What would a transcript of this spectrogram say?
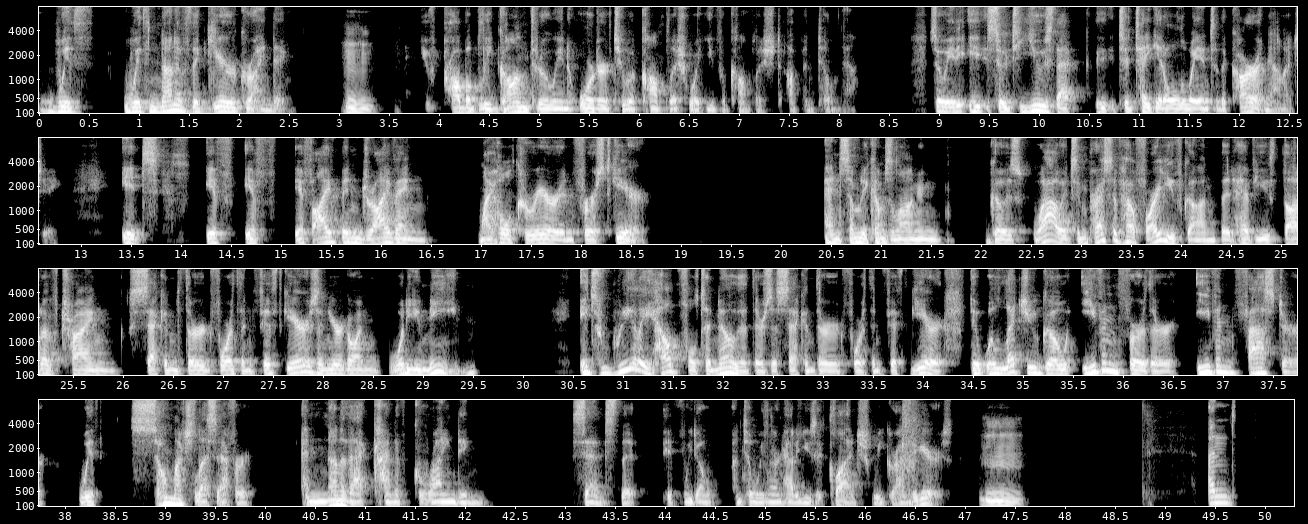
with with none of the gear grinding mm-hmm. you've probably gone through in order to accomplish what you've accomplished up until now. So it, it, so to use that to take it all the way into the car analogy, it's if if if I've been driving my whole career in first gear and somebody comes along and goes, Wow, it's impressive how far you've gone, but have you thought of trying second, third, fourth, and fifth gears? And you're going, What do you mean? it's really helpful to know that there's a second, third, fourth, and fifth gear that will let you go even further, even faster with so much less effort and none of that kind of grinding sense that if we don't until we learn how to use a clutch, we grind the gears. Mm. And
